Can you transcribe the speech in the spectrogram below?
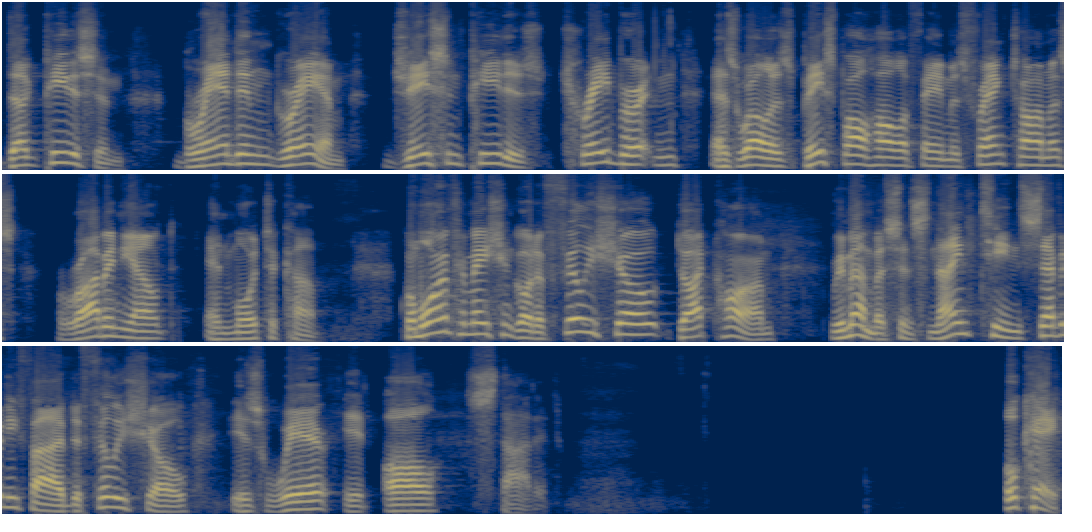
Doug Pederson, Brandon Graham, Jason Peters, Trey Burton, as well as Baseball Hall of Famers Frank Thomas, Robin Yount, and more to come. For more information, go to phillyshow.com. Remember, since 1975, the Philly Show is where it all started. Okay,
